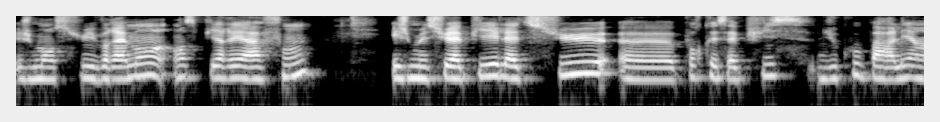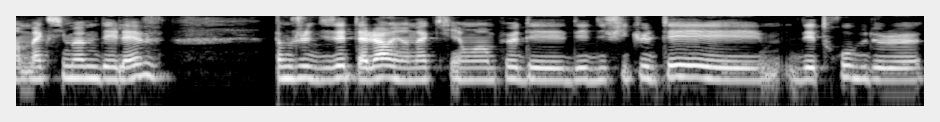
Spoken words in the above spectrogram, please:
Je m'en suis vraiment inspirée à fond et je me suis appuyée là-dessus pour que ça puisse du coup parler à un maximum d'élèves. Comme je le disais tout à l'heure, il y en a qui ont un peu des, difficultés et des troubles de,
